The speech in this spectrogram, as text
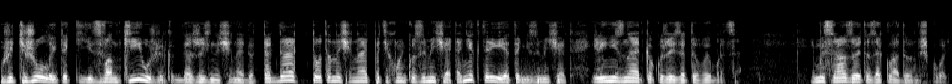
уже тяжелые такие звонки уже, когда жизнь начинает, тогда кто-то начинает потихоньку замечать, а некоторые это не замечают или не знают, как уже из этого выбраться. И мы сразу это закладываем в школе.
